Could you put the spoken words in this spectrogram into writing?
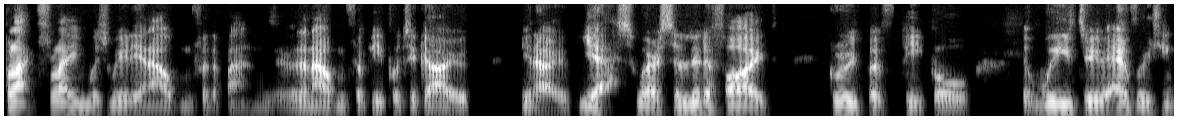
Black Flame was really an album for the fans. It was an album for people to go, you know, yes, we're a solidified group of people that we do everything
